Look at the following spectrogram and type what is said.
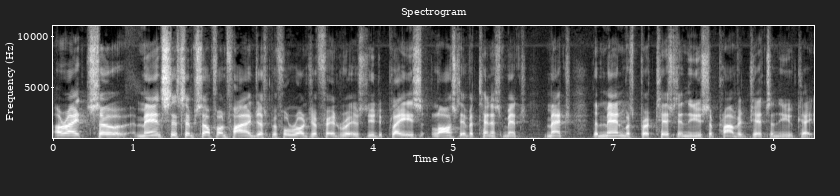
All right, so man sets himself on fire just before Roger Federer is due to play his last ever tennis match match. The man was protesting the use of private jets in the UK.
